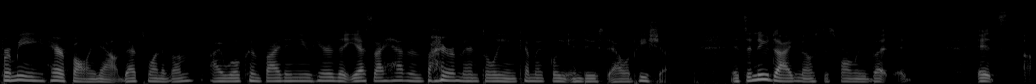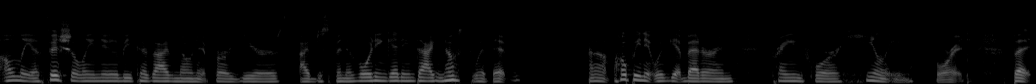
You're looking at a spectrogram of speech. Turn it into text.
for me, hair falling out, that's one of them. I will confide in you here that yes, I have environmentally and chemically induced alopecia. It's a new diagnosis for me, but it's it's only officially new because I've known it for years. I've just been avoiding getting diagnosed with it, um, hoping it would get better and praying for healing for it. But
